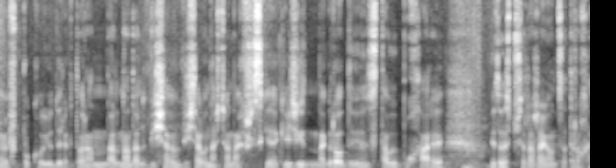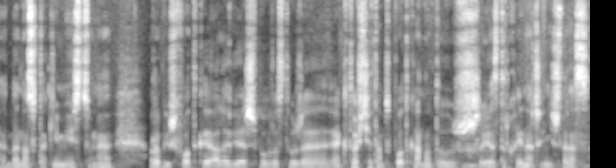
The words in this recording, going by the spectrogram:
E, w pokoju dyrektora nadal, nadal wisiały, wisiały na ścianach wszystkie jakieś nagrody, stały puchary i to jest przerażające trochę, będąc w takim miejscu, nie? Robisz fotkę, ale wiesz po prostu, że jak ktoś cię tam spotka, no to już jest trochę inaczej niż teraz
